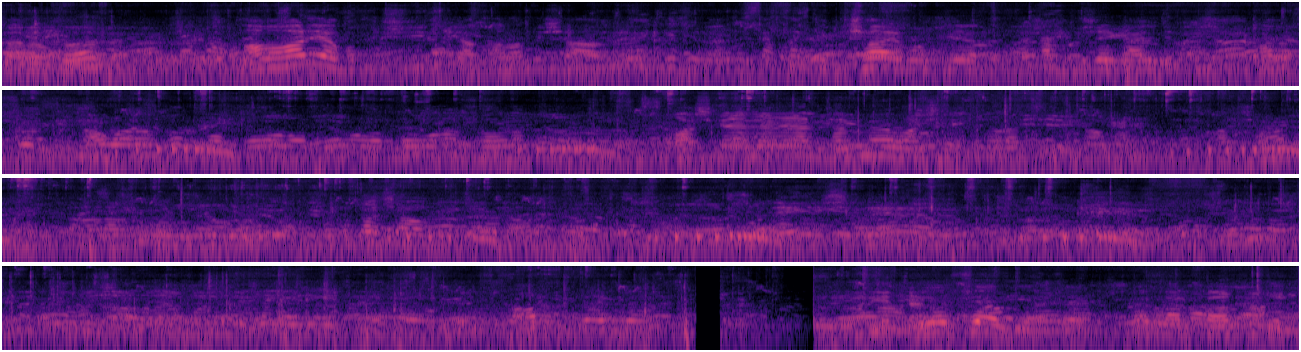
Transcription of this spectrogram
Çok pahalı. Ama var ya bu kuşu yakalamış abi. İki ay boyunca bize geldi. Başka yerlere yeltenmeye. Tamam. Yeter yeter. Dedi.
